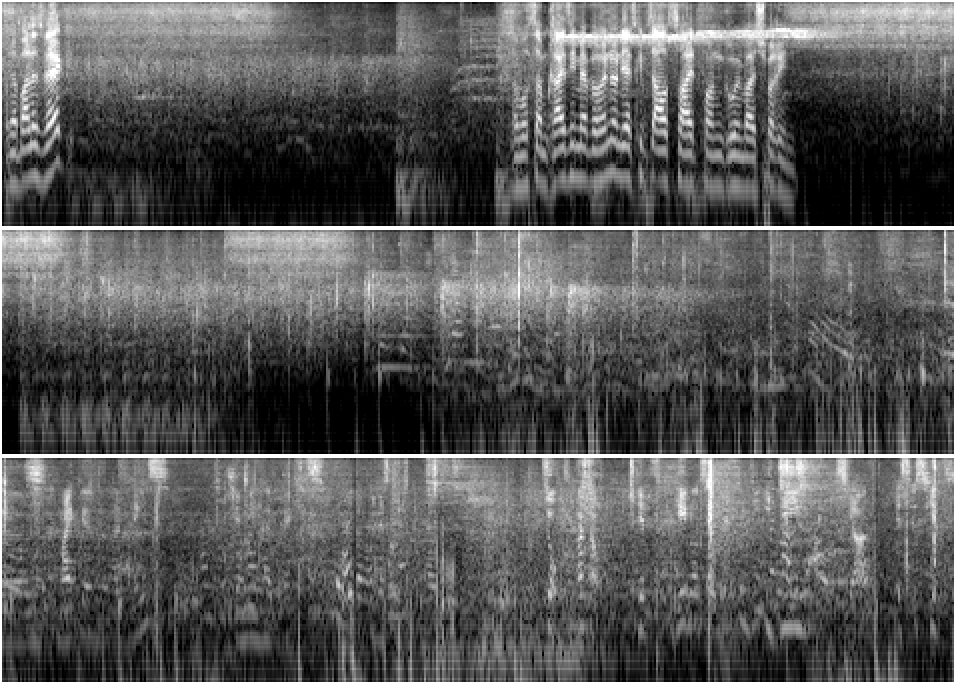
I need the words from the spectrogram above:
Und der Ball ist weg. Da musste am Kreis nicht mehr verhindern und jetzt gibt es Auszeit von Grün-Weiß Schwerin. Maike halb links, Jenny halb rechts. So, pass auf. Jetzt gehen uns ein bisschen die Ideen aus, ja? Es ist jetzt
